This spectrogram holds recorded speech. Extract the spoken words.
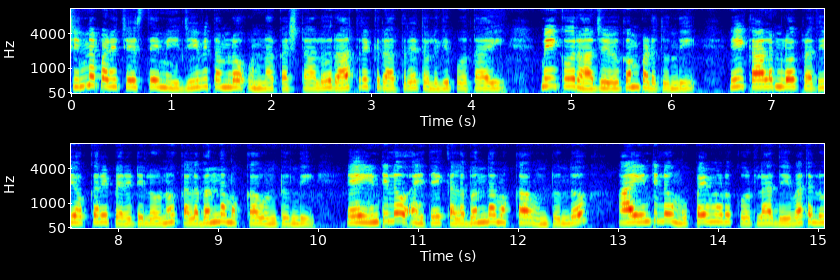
చిన్న పని చేస్తే మీ జీవితంలో ఉన్న కష్టాలు రాత్రికి రాత్రే తొలగిపోతాయి. మీకు రాజయోగం పడుతుంది. ఈ కాలంలో ప్రతి ఒక్కరి పెరటిలోనూ కలబంద ముక్క ఉంటుంది. ఏ ఇంటిలో అయితే కలబంద మొక్క ఉంటుందో ఆ ఇంటిలో ముప్పై మూడు కోట్ల దేవతలు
